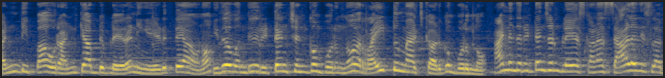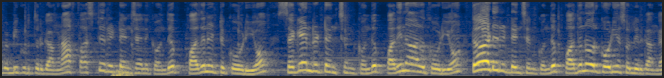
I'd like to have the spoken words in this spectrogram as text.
கண்டிப்பாக ஒரு அன்கேப்டு பிளேயரை நீங்கள் எடுத்தே ஆகணும். இதை வந்து ரிட்டென்ஷனுக்கும் பொருந்தும் ரைட் டு மேட்ச் கார்டுக்கும் பொருந்தும். அண்ட் இந்த ரிட்டென்ஷன் பிளேயர்ஸ்க்கான சேலரி ஸ்லாப் எப்படி கொடுத்துருக்காங்கன்னா ஃபர்ஸ்ட் ரிட்டென்ஷனுக்கு வந்து பதினெட்டு கோடியும் செகண்ட் ரிட்டென்ஷனுக்கு வந்து பதினாலு கோடியும் தேர்டு ரிட்டென்ஷனுக்கு வந்து பதினோரு கோடியும் சொல்லியிருக்காங்க.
